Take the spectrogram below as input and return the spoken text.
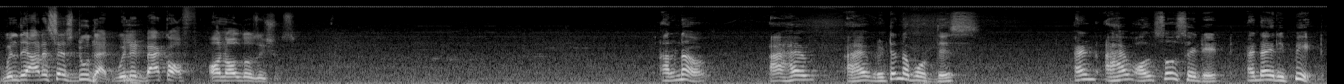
Will the RSS do that? Will it back off on all those issues? Arnav, I have I have written about this and I have also said it and I repeat.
